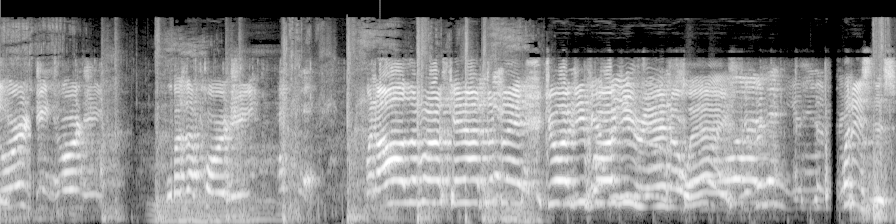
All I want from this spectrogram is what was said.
Georgie, Georgie. What's up, Porgy? When all the boys came out to play, Georgie, Porgy ran away. What is this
